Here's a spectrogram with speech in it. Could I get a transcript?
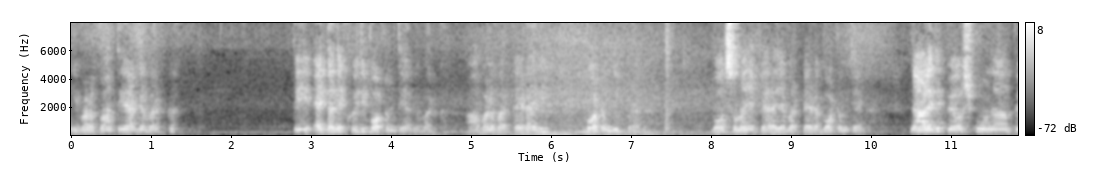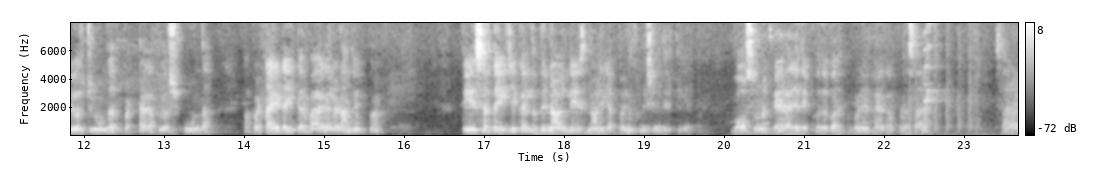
ਇਹ ਵਾਲਾ ਬਾਂਹ ਤੇ ਆ ਗਿਆ ਵਰਕ ਤੇ ਐਦਾਂ ਦੇਖੋ ਇਹਦੀ ਬਾਟਮ ਤੇ ਆ ਗਿਆ ਵਰਕ ਆਹ ਵਾਲਾ ਵਰਕ ਹੈ ਜਿਹੜਾ, ਇਹਦੀ ਬਾਟਮ ਦੇ ਉੱਪਰ ਹੈਗਾ ਬਹੁਤ ਸੋਹਣਾ ਜਿਹਾ ਪਿਆਰਾ ਜਿਹਾ ਵਰਕ ਹੈ ਜਿਹੜਾ ਬਾਟਮ ਤੇ ਹੈਗਾ। ਨਾਲ ਇਹਦੇ ਪਿਓਰ ਸਪੂਨ ਦਾ ਪਿਓਰ ਚਨੂਨ ਦਾ ਦੁਪੱਟਾ ਹੈਗਾ ਪਿਓਰ ਸਪੂਨ ਦਾ। ਆਪਾਂ ਟਾਈ ਡਾਈ ਕਰਵਾਇਆ ਗਿਆ ਲੜਾਂ ਦੇ ਉੱਪਰ। ਤੇ ਸਰਦਈ ਜੇ ਕਲਰ ਦੇ ਨਾਲ ਲੇਸ ਨਾਲ ਹੀ ਆਪਾਂ ਇਹਨੂੰ ਫਿਨਿਸ਼ਿੰਗ ਦਿੱਤੀ ਹੈ ਬਹੁਤ ਸੋਹਣਾ ਪਿਆਰਾ ਜਿਹਾ ਦੇਖੋ ਇਹਦਾ ਵਰਕ ਬਣਿਆ ਹੋਇਆ ਹੈਗਾ ਆਪਣਾ ਸਾਰਾ। ਸਾਰਾ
